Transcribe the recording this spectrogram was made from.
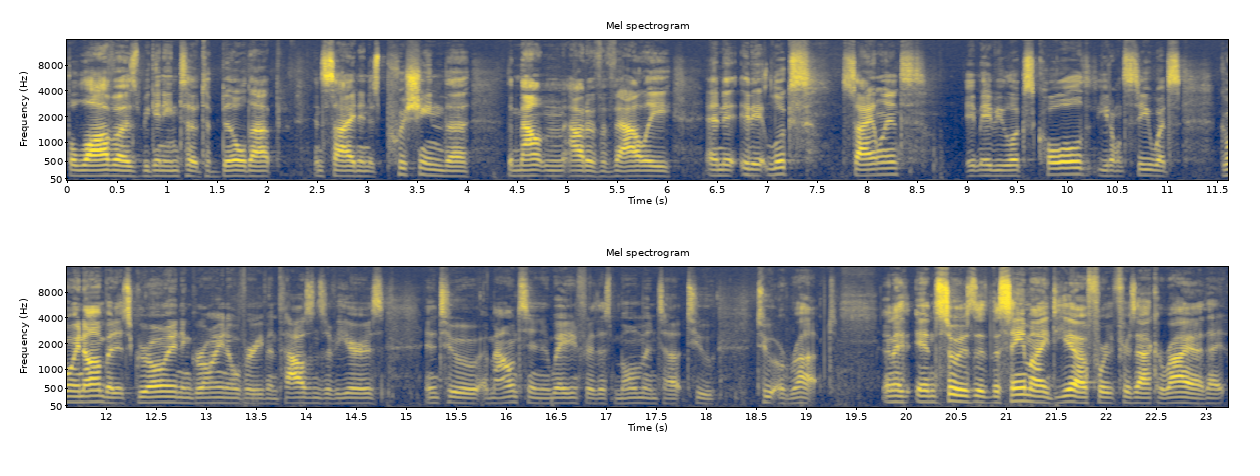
the lava is beginning to, to build up inside and it's pushing the, the mountain out of a valley and it, it, it looks silent. It maybe looks cold. You don't see what's going on, but it's growing and growing over even thousands of years into a mountain and waiting for this moment to, to, to erupt. And, I, and so it's the, the same idea for, for Zechariah that,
